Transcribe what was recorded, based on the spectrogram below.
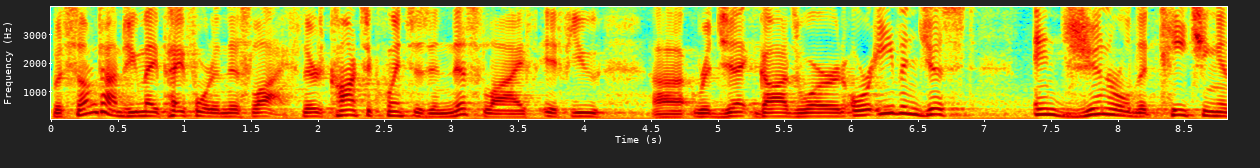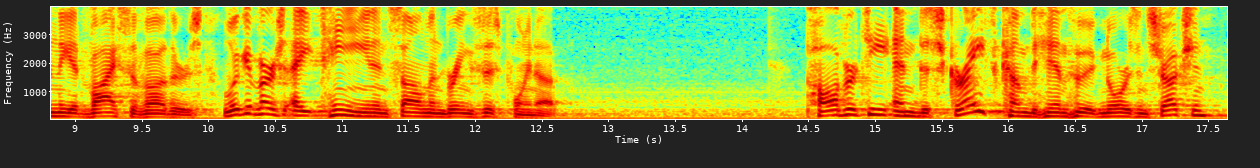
But sometimes you may pay for it in this life. There's consequences in this life if you uh, reject God's word or even just in general the teaching and the advice of others. Look at verse 18, and Solomon brings this point up. Poverty and disgrace come to him who ignores instruction,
